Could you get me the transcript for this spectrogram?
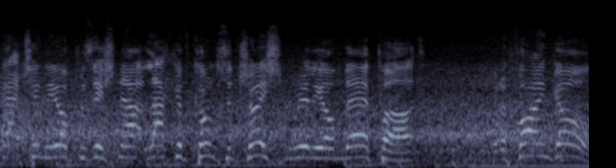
catching the opposition out. Lack of concentration really on their part. But a fine goal.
